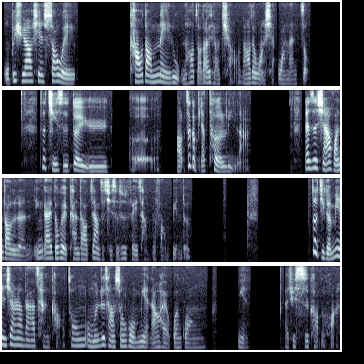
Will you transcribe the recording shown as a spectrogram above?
我必须要先稍微靠到内陆，然后找到一条桥，然后再往下往南走。这其实对于呃，哦，这个比较特例啦。但是想要环岛的人，应该都会看到这样子，其实是非常不方便的。这几个面向让大家参考，从我们日常生活面，然后还有观光面来去思考的话，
